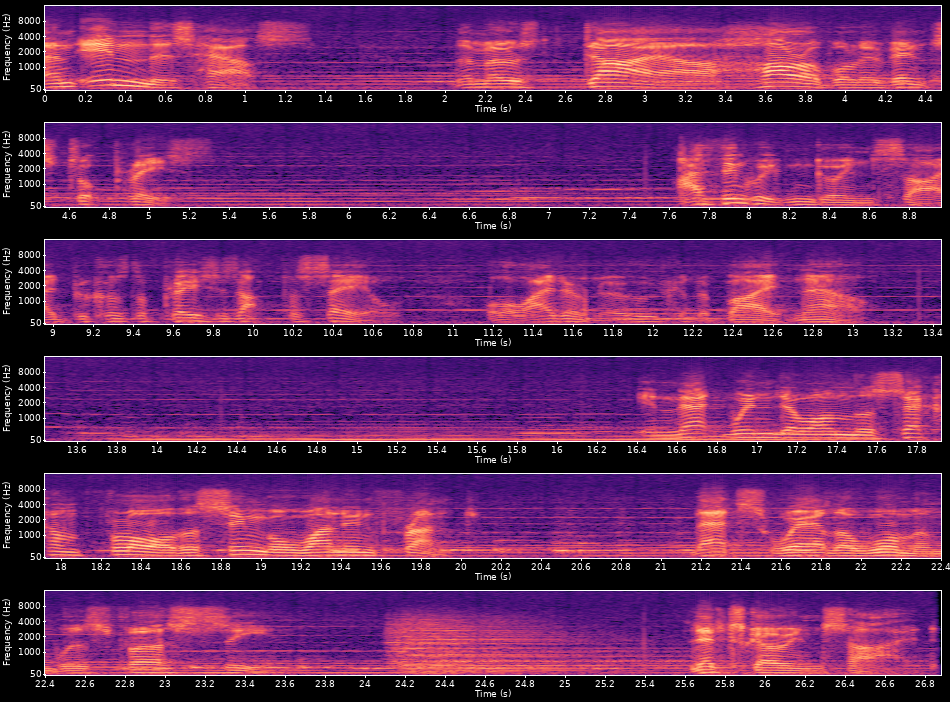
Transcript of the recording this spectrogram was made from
And in this house, the most dire, horrible events took place. I think we can go inside because the place is up for sale, although I don't know who's going to buy it now. In that window on the second floor, the single one in front, that's where the woman was first seen. Let's go inside.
